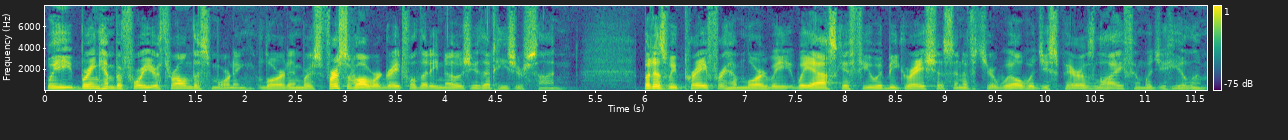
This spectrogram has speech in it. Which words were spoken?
We bring him before your throne this morning, Lord. And first of all, we're grateful that he knows you, that he's your son. But as we pray for him, Lord, we, we ask if you would be gracious and if it's your will, would you spare his life and would you heal him?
